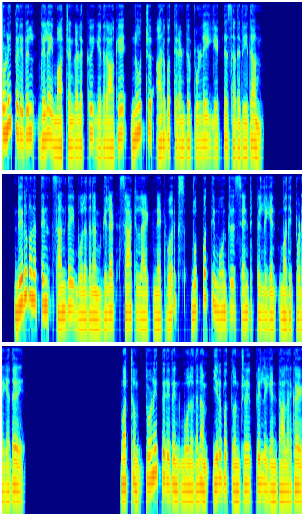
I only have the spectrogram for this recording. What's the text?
துணைப்பிரிவில் விலை மாற்றங்களுக்கு எதிராக நூற்று அறுபத்திரண்டு புள்ளி எட்டு சதவீதம். நிறுவனத்தின் சந்தை மூலதனம் கிலட் சேட்டலைட் நெட்வொர்க்ஸ் முப்பத்தி மூன்று சென்ட் பில்லியன் மதிப்புடையது. மற்றும் துணைப்பிரிவின் மூலதனம் இருபத்தொன்று பில்லியன் டாலர்கள்.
